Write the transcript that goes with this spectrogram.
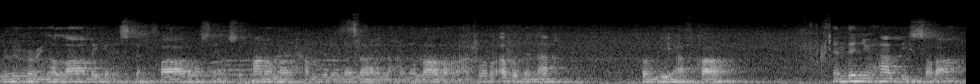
remembering Allah, making istighfar, or saying subhanallah, alhamdulillah, la ilaha illallah, Allahu Akbar, other than that, from the adhkar and then you have the salah,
